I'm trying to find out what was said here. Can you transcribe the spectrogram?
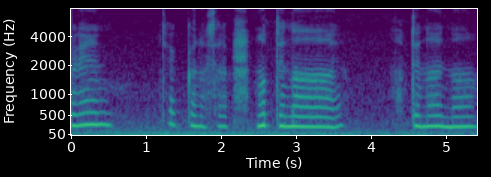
グレンチェックのサラ持ってない。持ってないな。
